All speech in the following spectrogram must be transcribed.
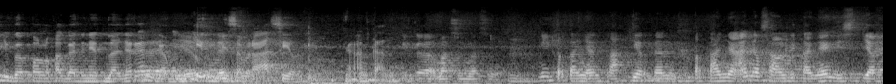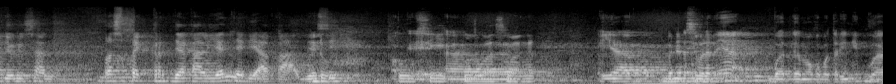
juga kalau kagak ada niat belajar kan nggak Iya, mungkin iya. bisa berhasil. Kan kan. Nanti ke masing-masing Hmm. ini pertanyaan terakhir dan pertanyaan yang selalu ditanyain di setiap jurusan prospek kerja kalian jadi apa aja Aduh. sih Oke, sih eh, luas banget. Iya benar sebenarnya buat ilmu komputer ini buat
